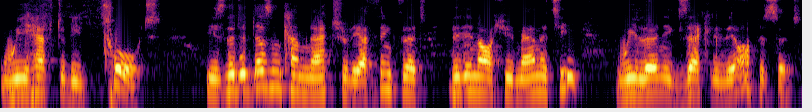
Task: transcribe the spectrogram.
we have to be taught is that it doesn't come naturally. I think that, that in our humanity, we learn exactly the opposite.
